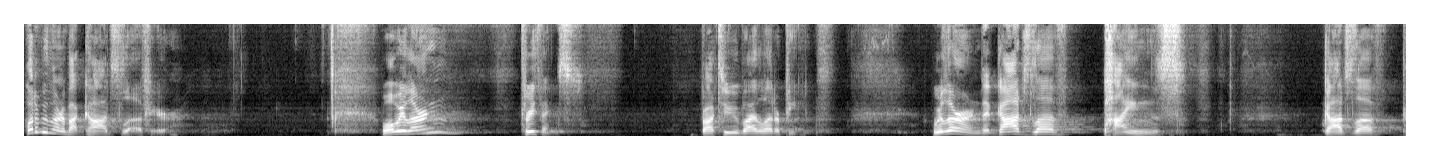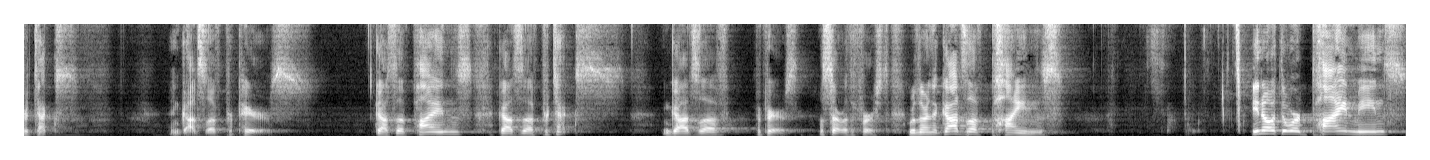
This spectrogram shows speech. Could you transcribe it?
What do we learn about God's love here? Well, we learn three things brought to you by the letter P. We learn that God's love pines, God's love protects, and God's love prepares. God's love pines, God's love protects, and God's love prepares. Let's start with the first. We learn that God's love pines. You know what the word pine means?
